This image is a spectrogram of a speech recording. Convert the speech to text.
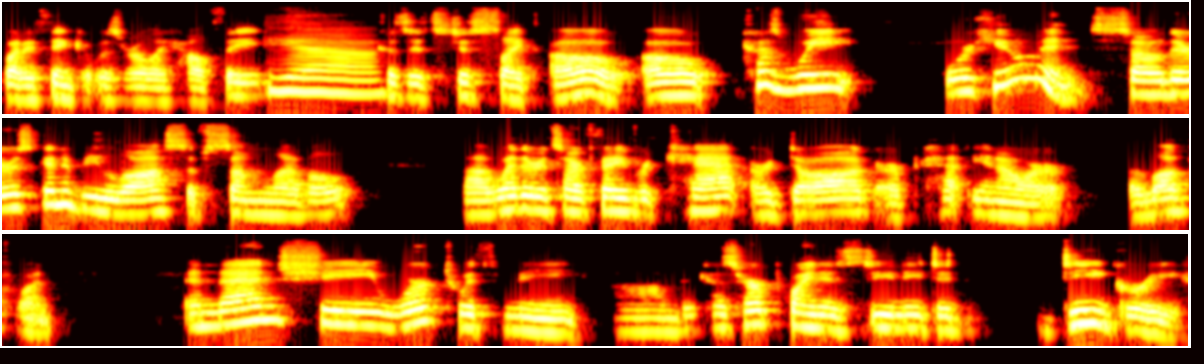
but I think it was really healthy Yeah. because it's just like, oh, oh, because we we're humans, so there's going to be loss of some level, uh, whether it's our favorite cat, our dog, our pet, you know, our, our loved one. And then she worked with me um, because her point is, do you need to degrief,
